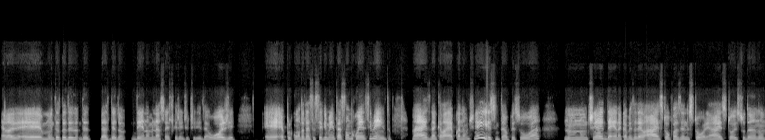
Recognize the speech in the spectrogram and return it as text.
ela, é, muitas das, das denominações que a gente utiliza hoje, é, é, por conta dessa segmentação do conhecimento. Mas naquela época não tinha isso, então a pessoa não, não tinha ideia na cabeça dela, ah, estou fazendo história, ah, estou estudando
